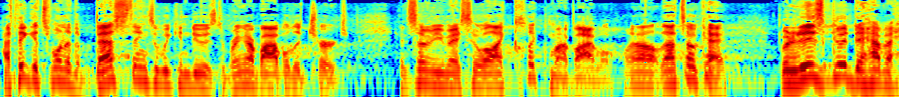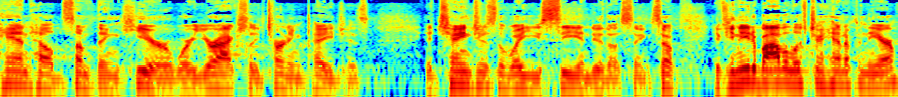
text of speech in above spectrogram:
I think it's one of the best things that we can do is to bring our Bible to church. And some of you may say, well, I click my Bible. Well, that's okay. But it is good to have a handheld something here where you're actually turning pages. It changes the way you see and do those things. So if you need a Bible, lift your hand up in the air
